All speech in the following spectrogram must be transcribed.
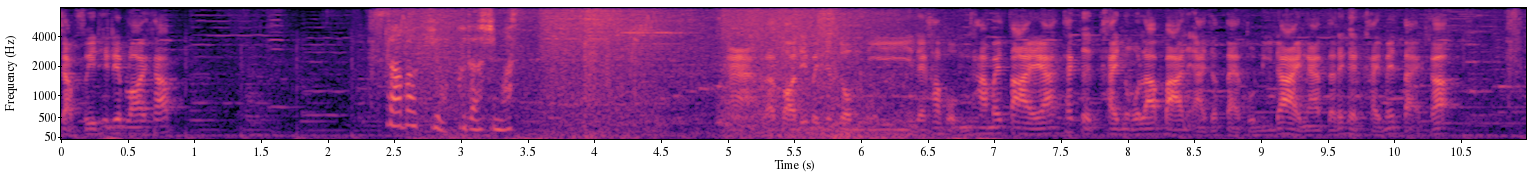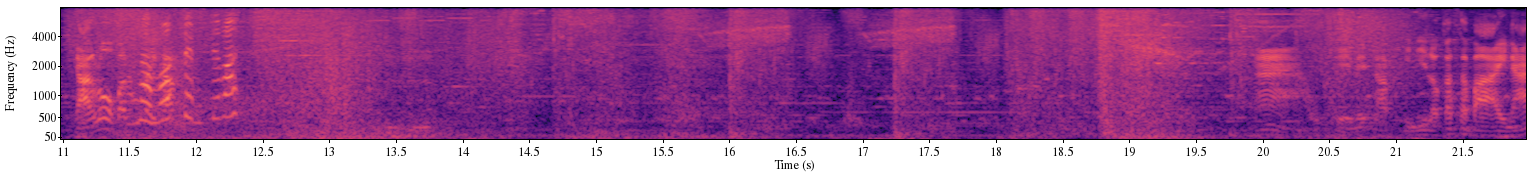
จับฟรีให้เรียบร้อยครับซาบากิโอคุดาชิมัสอะแล้วตอนนี้เป็นจะโจมตี เลยครับผมถ้าไม่ตายนะถ้าเกิดใครโนราบาเนี่ยอาจจะแตะตัวนี้ได้นะ แต่ถ้าเกิดใครไม่แตะก็กลางโลกมาลุยครับอ่าโอเคไหมครับ ทีนี้เราก็สบายนะ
